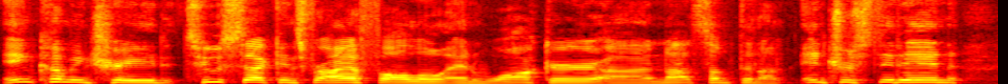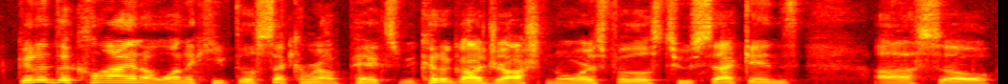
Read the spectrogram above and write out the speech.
Incoming trade, two seconds for Iafallo and Walker. Uh, not something I'm interested in. Gonna decline. I want to keep those second round picks. We could have got Josh Norris for those two seconds. Uh, so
